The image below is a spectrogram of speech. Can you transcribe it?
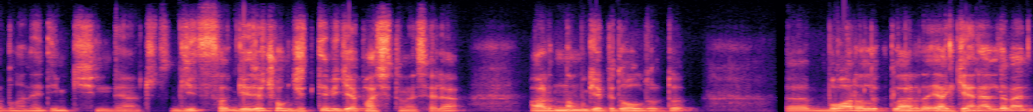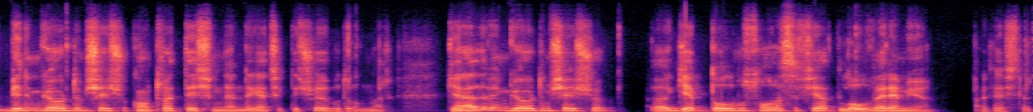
ya buna ne diyeyim ki şimdi ya. Gece çok ciddi bir gap açtı mesela. Ardından bu gap'i doldurdu. Ee, bu aralıklarda ya genelde ben benim gördüğüm şey şu kontrat değişimlerinde gerçekleşiyor ya bu durumlar. Genelde benim gördüğüm şey şu. e, Gap dolumu sonrası fiyat low veremiyor arkadaşlar.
